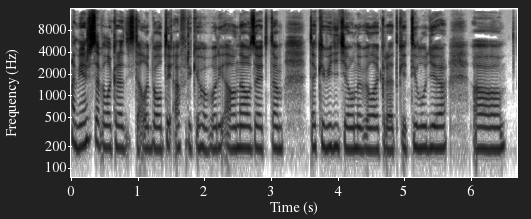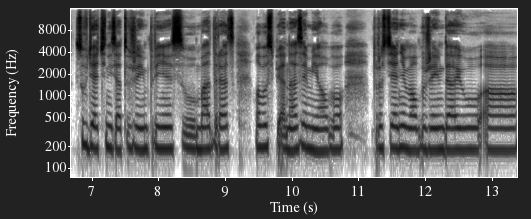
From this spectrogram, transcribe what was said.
a viem, že sa veľakrát stále iba o tej Afrike hovorí, ale naozaj je to tam také viditeľné veľakrát, keď tí ľudia uh, sú vďační za to, že im prinesú madrac, lebo spia na zemi, alebo proste ja neviem, alebo že im dajú uh,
